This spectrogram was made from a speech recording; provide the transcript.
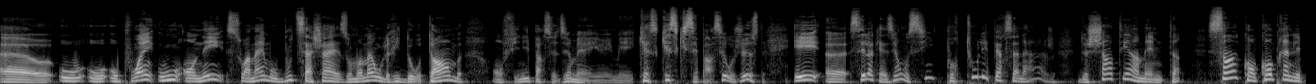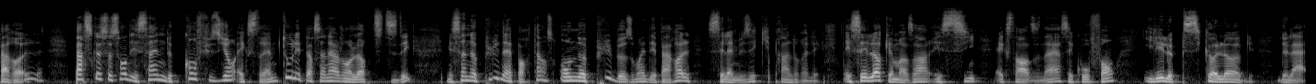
euh, au, point où on est soi-même au bout de sa chaise. Au moment où le rideau tombe, on finit par se dire mais, mais qu'est-ce, qu'est-ce qui s'est passé au juste? Et euh, c'est l'occasion aussi pour tous les personnages de chanter en même temps sans qu'on comprenne les paroles parce que ce sont des scènes de confusion extrême. Tous les personnages ont leur petite idée, mais ça n'a plus d'importance. On n'a plus besoin des paroles. C'est la musique qui prend le relais. Et c'est là que Mozart est si extraordinaire, c'est qu'au fond, il est le psychologue de, la,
